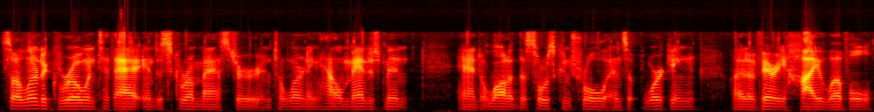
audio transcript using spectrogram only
So I learned to grow into that, into Scrum Master, into learning how management and a lot of the source control ends up working at a very high level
